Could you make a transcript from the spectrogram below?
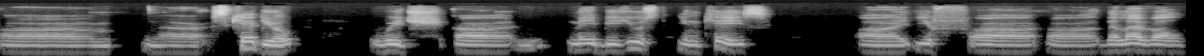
um, schedule which may be used in case uh, if uh, uh, the level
